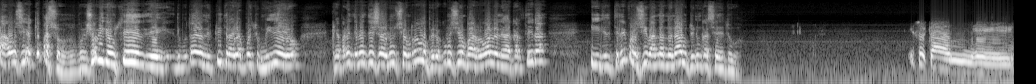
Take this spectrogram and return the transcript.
Va, o sea, ¿qué pasó? Porque yo vi que usted, eh, diputado, en el Twitter había puesto un video que aparentemente ella denuncia un robo, pero ¿cómo hicieron para robarle la cartera? Y el teléfono se iba andando en auto y nunca se detuvo. Eso está eh,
